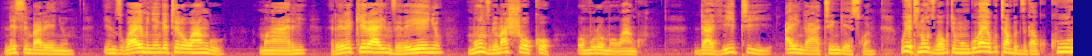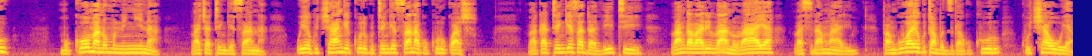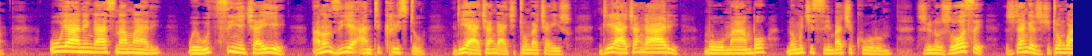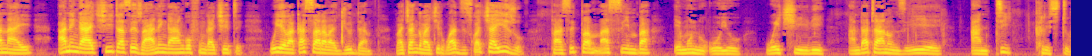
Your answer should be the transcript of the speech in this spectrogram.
nesimba renyu. Inzwai munyengetero wangu. Mwari rerekerai nzeve yenyu munzwe mashoko omuromo wangu. Dhavhidhi ainge atengeswa uye tinoudzwa kuti munguva yokutambudzika kukuru mukoma nomunin'ina vachatengesana uye kuchange kuri kutengesana kukuru kwazvo vakatengesa dhavhidhi vanga vari vanhu vaya vasina mwari. Panguva yokutambudzika kukuru kuchauya uya anenge asina mwari weutsinye chaiye anonzi iye antikristu ndiye achange achitonga chaizvo ndiye achange ari muumambo nomuchisimba chikuru. Zvinhu zvose zvichange zvichitongwa naye anenge achiita sezvaanenge angofunga chete uye vakasara vajudha vachange vachirwadziswa chaizvo pasi pamasimba emunhu uyu wechivi andati anonzi iye antikristu.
